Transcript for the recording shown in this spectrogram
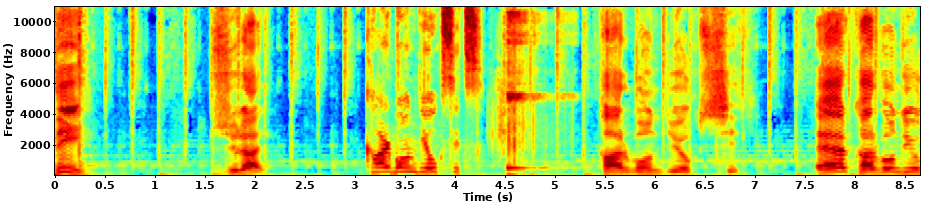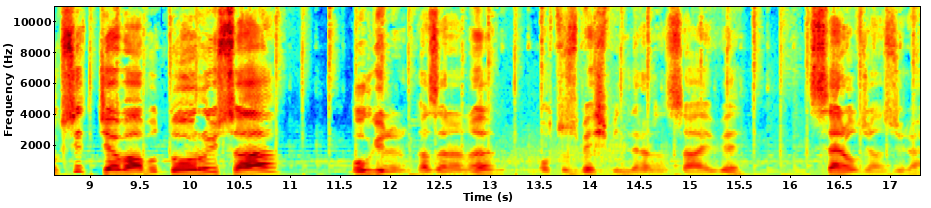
Değil. Zülal. Karbondioksit. Karbondioksit. Eğer karbondioksit cevabı doğruysa bugünün kazananı 35 bin liranın sahibi sen olacaksın Zülal.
